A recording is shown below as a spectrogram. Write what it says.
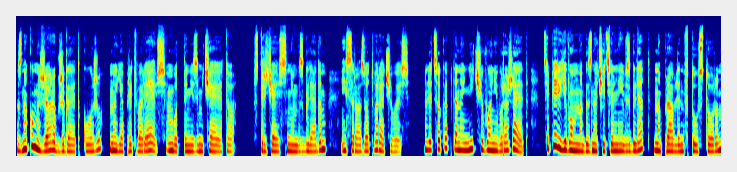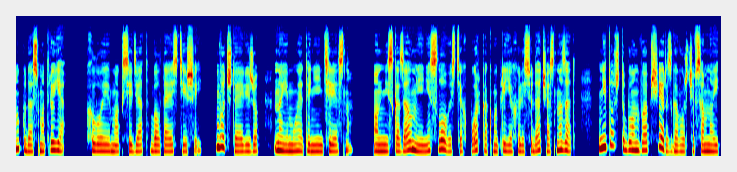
Знакомый жар обжигает кожу, но я притворяюсь, будто не замечаю этого. Встречаюсь с ним взглядом и сразу отворачиваюсь. Лицо капитана ничего не выражает. Теперь его многозначительный взгляд направлен в ту сторону, куда смотрю я. Хлоя и Макс сидят, болтая с Тишей. Вот что я вижу, но ему это не интересно. Он не сказал мне ни слова с тех пор, как мы приехали сюда час назад. Не то чтобы он вообще разговорчив со мной,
